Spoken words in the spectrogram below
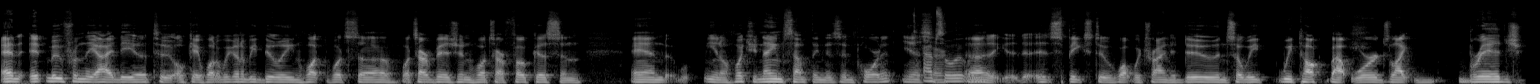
and it moved from the idea to okay, what are we going to be doing? What what's uh what's our vision? What's our focus? And and you know what you name something is important. Yes, sir. Absolutely. Uh, it, it speaks to what we're trying to do, and so we we talk about words like bridge.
